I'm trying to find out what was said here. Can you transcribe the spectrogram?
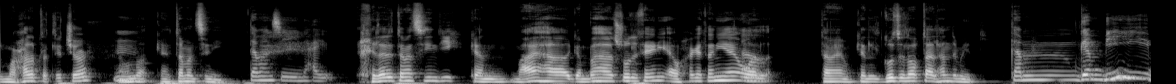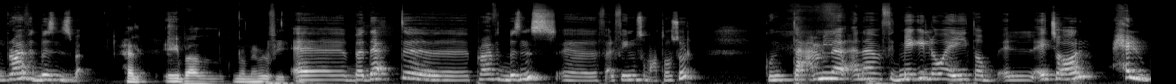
المرحلة بتاعت ال HR. كانت 8 سنين 8 سنين دي حقيقه خلال الثمان سنين دي كان معاها جنبها شغل تاني أو حاجة تانية آه. ولا تمام كان الجزء اللي هو بتاع ال handmade كان جنبيه private business بقى. حلو. إيه بقى اللي كنا بنعمله فيه؟ آه بدأت private business آه في 2017 كنت عاملة أنا في دماغي اللي هو إيه طب ال HR حلو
